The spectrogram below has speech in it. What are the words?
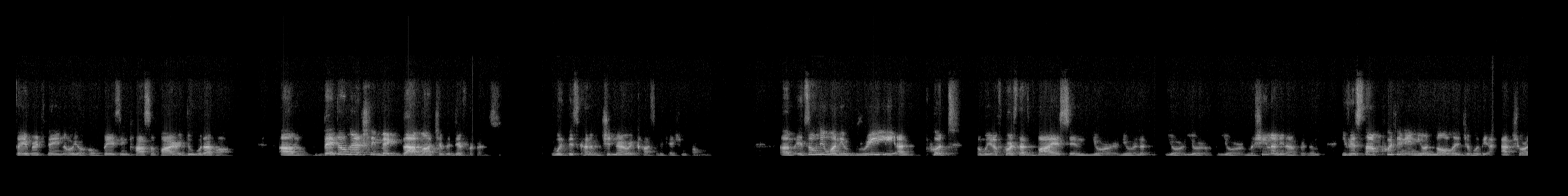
favorite thing or your Bayesian classifier, do whatever, um, they don't actually make that much of a difference with this kind of generic classification problem. Um, it's only when you really and put I mean, of course, that's biasing your, your, your, your, your machine learning algorithm. If you start putting in your knowledge of what the actual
